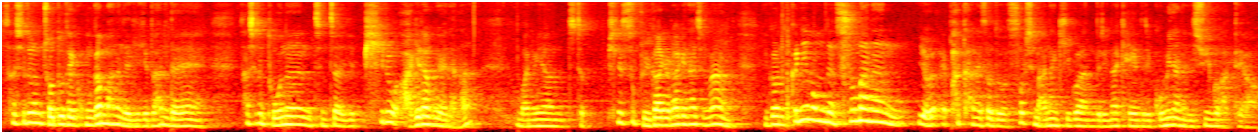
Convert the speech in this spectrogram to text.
사실은 저도 되게 공감하는 얘기이기도 한데 사실은 돈은 진짜 이게 필요악이라고 해야 되나? 뭐 아니면 진짜 필수 불가결하긴 하지만 이건 끊임없는 수많은 여- 파크 안에서도 수없이 많은 기관들이나 개인들이 고민하는 이슈인 것 같아요.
